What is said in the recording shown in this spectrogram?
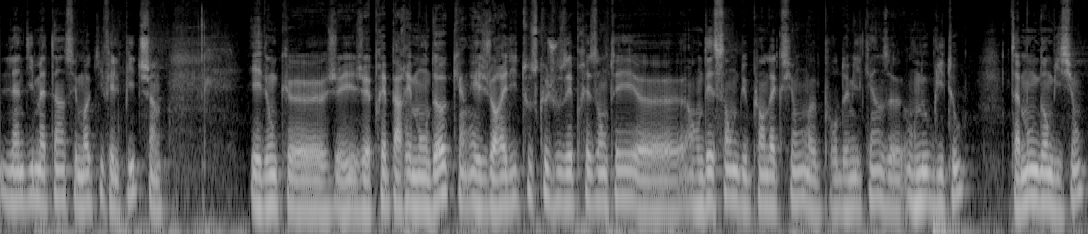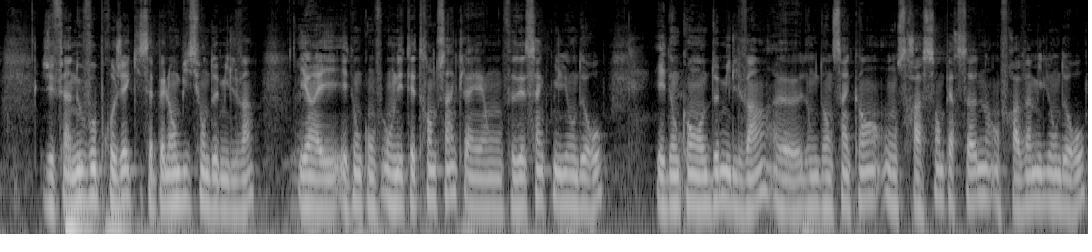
lundi matin, c'est moi qui fais le pitch. Et donc, euh, j'ai préparé mon doc et je leur ai dit tout ce que je vous ai présenté euh, en décembre du plan d'action euh, pour 2015, on oublie tout. Ça manque d'ambition. J'ai fait un nouveau projet qui s'appelle Ambition 2020. Et, donc, on, était 35 là et on faisait 5 millions d'euros. Et donc, en 2020, donc dans 5 ans, on sera 100 personnes, on fera 20 millions d'euros.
